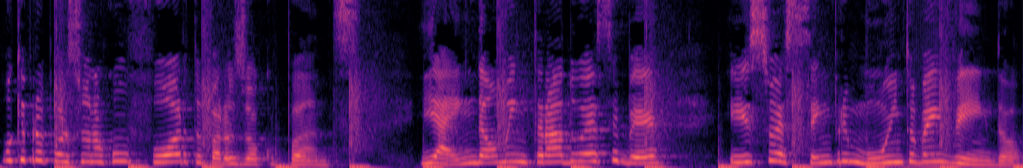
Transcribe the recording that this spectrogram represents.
o que proporciona conforto para os ocupantes. E ainda há uma entrada USB. Isso é sempre muito bem-vindo.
